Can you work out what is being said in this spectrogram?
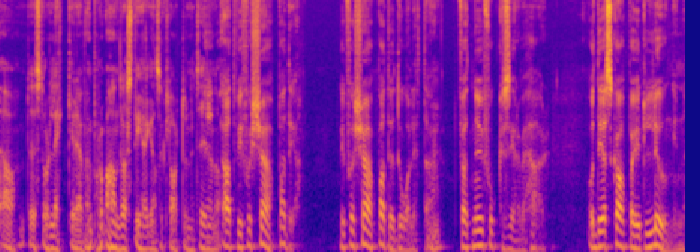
ja, det står läcker även på de andra stegen såklart under tiden. Då. Att vi får köpa det. Vi får köpa att det är dåligt där. Mm. För att nu fokuserar vi här. Och det skapar ju ett lugn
